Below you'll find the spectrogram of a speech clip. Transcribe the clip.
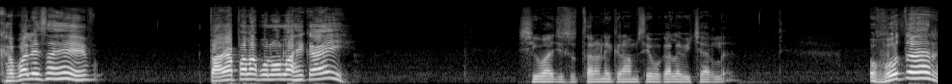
खबाले साहेब तायापाला बोलावलं आहे काय? शिवाजी सुताराने ग्रामसेवकाला विचारलं. हो तर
